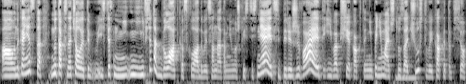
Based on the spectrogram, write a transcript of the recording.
а, наконец-то, ну так, сначала это, естественно, не, не, не все так гладко складывается, она там немножко стесняется, переживает и вообще как-то не понимает, что за чувство и как это все,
